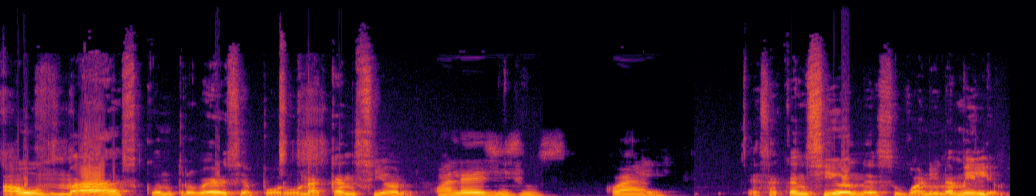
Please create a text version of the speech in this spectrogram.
aún más controversia por una canción. ¿Cuál es, Jesús? ¿Cuál? Esa canción es One in a Million.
